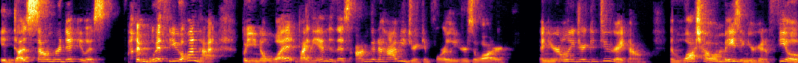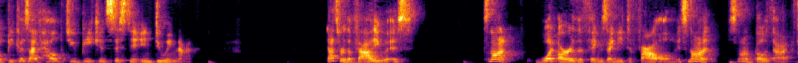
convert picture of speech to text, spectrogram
It does sound ridiculous. I'm with you on that. But you know what? By the end of this, I'm gonna have you drinking four liters of water. And you're only drinking two right now. And watch how amazing you're gonna feel because I've helped you be consistent in doing that. That's where the value is. It's not what are the things I need to follow. It's not, it's not about that.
